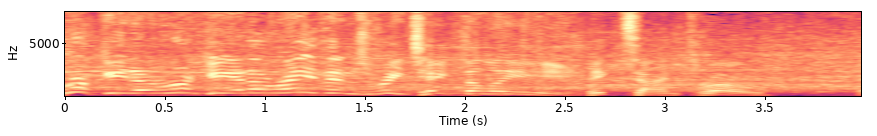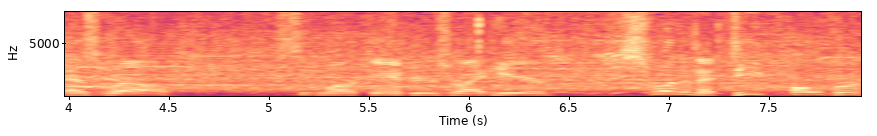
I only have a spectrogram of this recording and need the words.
Rookie to rookie, and the Ravens retake the lead. Big time throw as well. See Mark Andrews right here. Just running a deep over.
